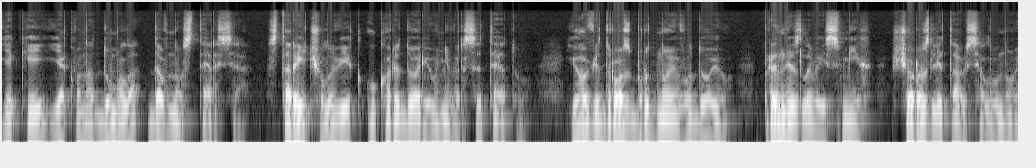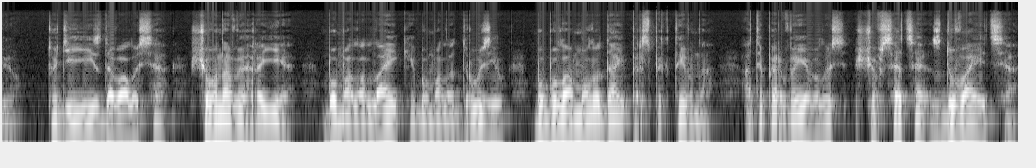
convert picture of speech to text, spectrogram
який, як вона думала, давно стерся. Старий чоловік у коридорі університету, його відро з брудною водою, принизливий сміх, що розлітався луною. Тоді їй здавалося, що вона виграє, бо мала лайки, бо мала друзів, бо була молода і перспективна. А тепер виявилось, що все це здувається,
